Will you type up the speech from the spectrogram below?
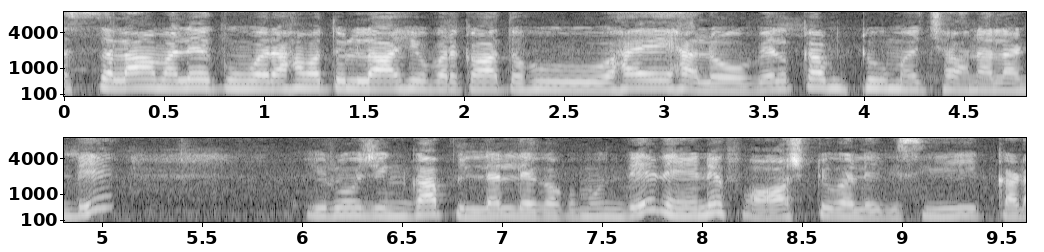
అస్సలం అలైకుం వరహమతుల్లాహి వబర్కాతహు. Hi hello welcome to my channel అండి. ఈరోజు ఇంకా పిల్లలు లేకముందే నేనే ఫాస్ట్గా లెగిసి ఇక్కడ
